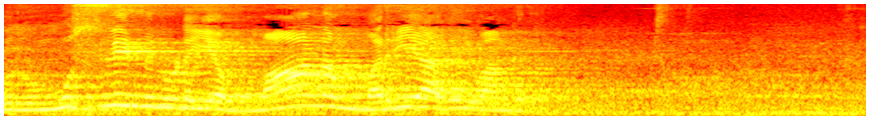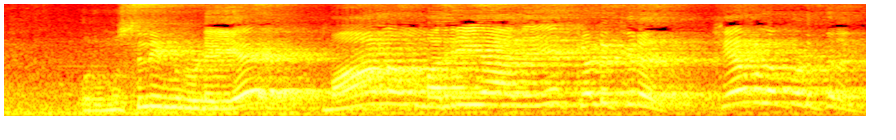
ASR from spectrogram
ஒரு முஸ்லிமினுடைய மானம் மரியாதை வாங்குறது ஒரு முஸ்லிமினுடைய மானம் மரியாதையை கெடுக்கிறது கேவலப்படுத்துறது.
